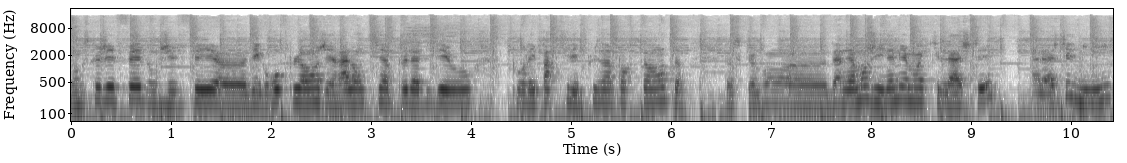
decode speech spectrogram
Donc ce que j'ai fait, donc j'ai fait euh, des gros plans, j'ai ralenti un peu la vidéo pour les parties les plus importantes. Parce que bon, euh, dernièrement j'ai une amie à moi qui l'a acheté. Elle a acheté le mini.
